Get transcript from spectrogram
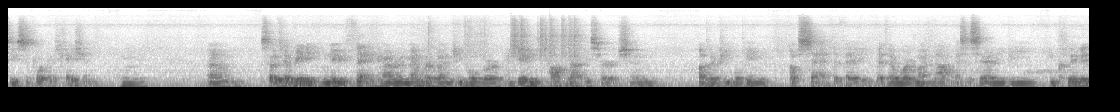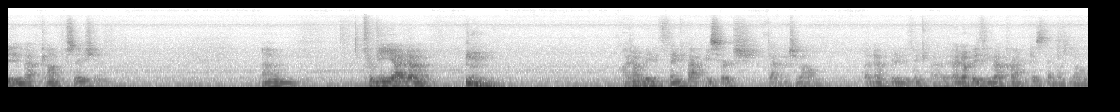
to support education. Mm. Um, so it's a really new thing, and I remember when people were beginning to talk about research and other people being upset that they that their work might not necessarily be included in that conversation. Um, for me, I don't. I don't really think about research that much at all. I don't really think about it. I don't really think about practice that much at all.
